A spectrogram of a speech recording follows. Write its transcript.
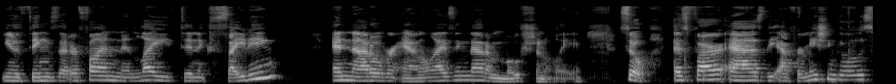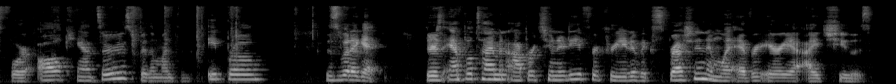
you know things that are fun and light and exciting and not over analyzing that emotionally. So, as far as the affirmation goes for all cancers for the month of April, this is what I get. There's ample time and opportunity for creative expression in whatever area I choose.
